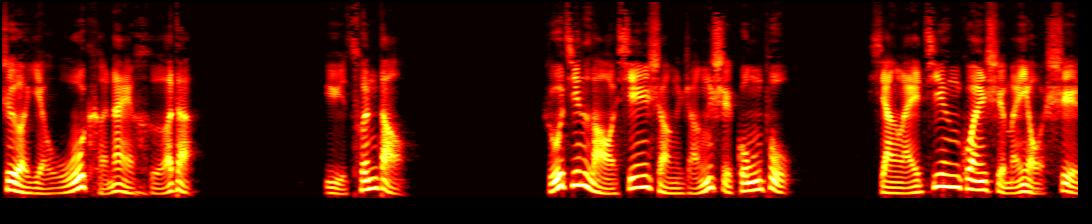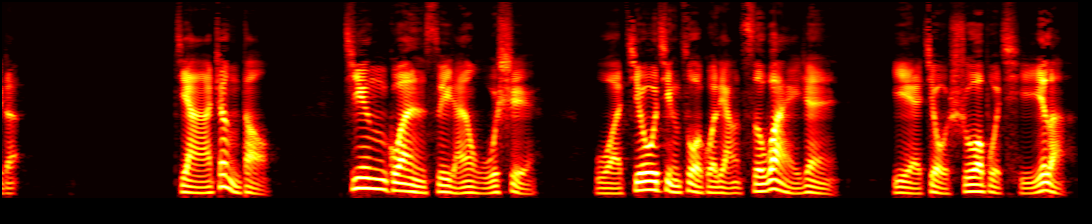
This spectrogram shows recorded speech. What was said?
这也无可奈何的。雨村道：“如今老先生仍是工部，想来京官是没有事的。”贾政道：“京官虽然无事，我究竟做过两次外任，也就说不齐了。”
